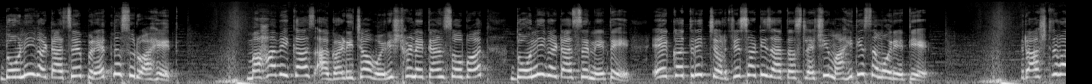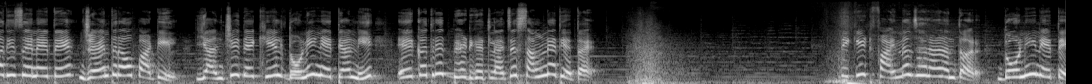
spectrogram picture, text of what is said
दोन्ही गटाचे प्रयत्न सुरू आहेत. महाविकास आघाडीच्या वरिष्ठ नेत्यांसोबत दोन्ही गटाचे नेते एकत्रित चर्चेसाठी जात असल्याची माहिती समोर येते राष्ट्रवादीचे नेते जयंतराव पाटील यांची देखील दोन्ही नेत्यांनी एकत्रित भेट घेतल्याचे सांगण्यात येत आहे तिकीट फायनल झाल्यानंतर दोन्ही नेते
